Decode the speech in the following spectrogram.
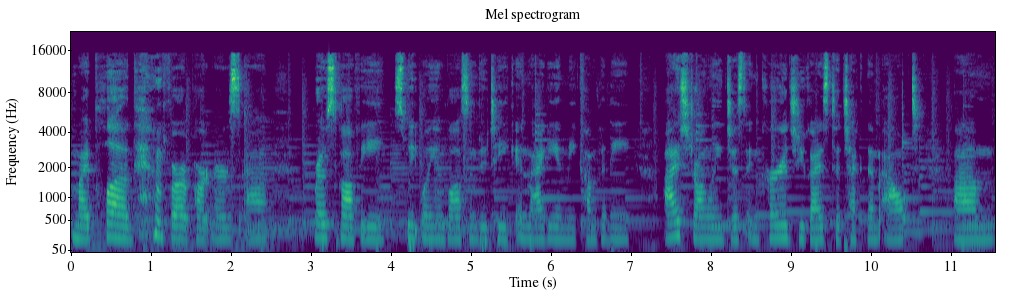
my plug for our partners uh, Roast Coffee, Sweet William Blossom Boutique, and Maggie and Me Company. I strongly just encourage you guys to check them out. Um,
